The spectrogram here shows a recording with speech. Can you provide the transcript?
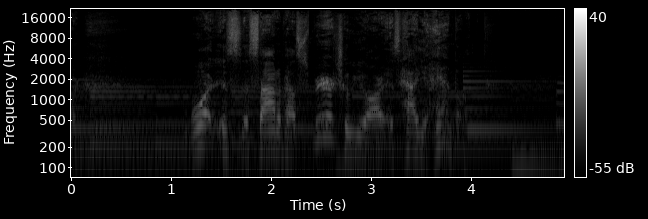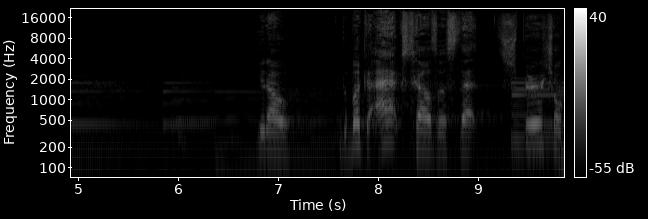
are. What is the sign of how spiritual you are is how you handle it. You know, the book of Acts tells us that spiritual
